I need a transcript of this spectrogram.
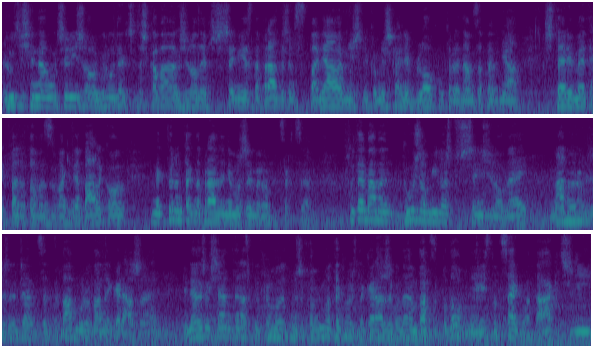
Ludzie się nauczyli, że ogródek czy też kawałek zielonej przestrzeni jest naprawdę czymś wspaniałym niż tylko mieszkanie w bloku, które nam zapewnia 4 metry kwadratowe z uwagi na balkon, na którym tak naprawdę nie możemy robić co chcemy. Tutaj mamy dużą ilość przestrzeni zielonej, mamy również na działce dwa murowane garaże. Jednakże chciałem teraz poinformować o tym, że pomimo tego, że te garaże wyglądają bardzo podobnie, jest to cegła, tak? Czyli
